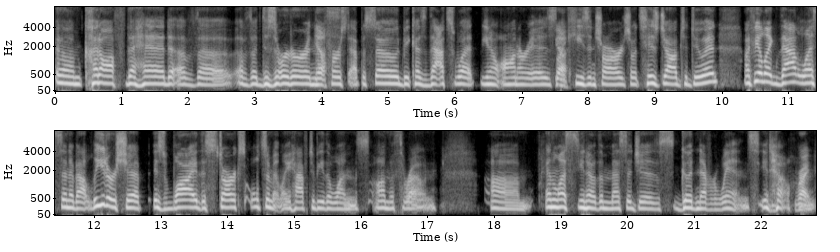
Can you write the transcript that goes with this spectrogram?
um, cut off the head of the of the deserter in the first episode because that's what you know honor is. Like he's in charge, so it's his job to do it. I feel like that lesson about leadership is why the Starks ultimately have to be the ones on the throne. Um, unless you know the message is good never wins, you know, Right. and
